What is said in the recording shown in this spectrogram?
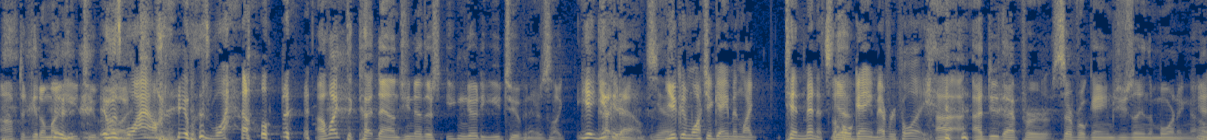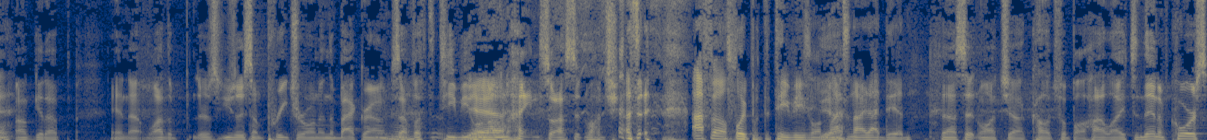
I'll have to get on my YouTube. It was wild. It was wild. I like the cut downs. You know, there's you can go to YouTube and there's like yeah, you cut can, downs. you can watch a game in like 10 minutes, the Yeah. whole game, every play. I, I do that for several games. Usually in the morning, I'll, Yeah. I'll get up and uh, while the there's usually some preacher on in the background because I've left the TV Yeah. on all night, and so I sit and watch. I fell asleep with the TVs on Yeah. last night. I did. So I sit and watch uh, college football highlights, and then of course,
